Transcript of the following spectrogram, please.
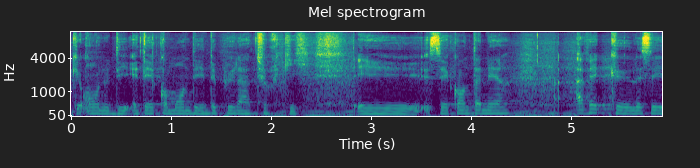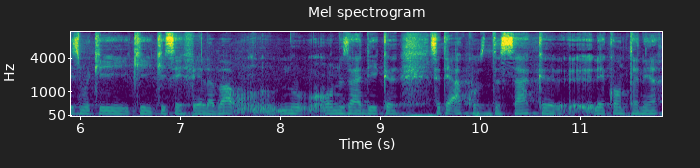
qui, on nous dit, étaient commandés depuis la Turquie. Et ces conteneurs, avec euh, le séisme qui, qui, s'est fait là-bas, on, nous a dit que c'était à cause de ça que les conteneurs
